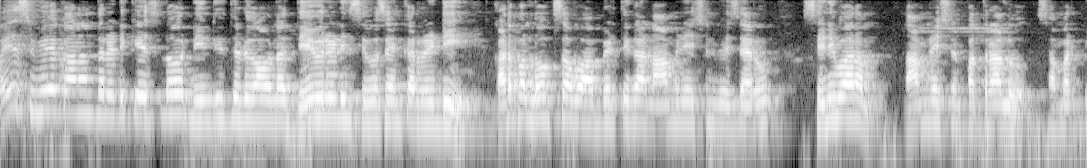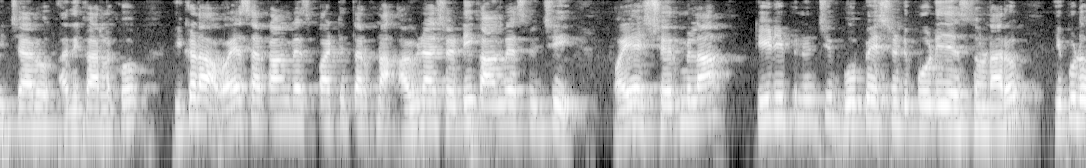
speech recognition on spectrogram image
వైఎస్ వివేకానంద రెడ్డి కేసులో నిందితుడిగా ఉన్న దేవిరెడ్డి శివశంకర్ రెడ్డి కడప లోక్సభ అభ్యర్థిగా నామినేషన్ వేశారు. శనివారం నామినేషన్ పత్రాలు సమర్పించారు అధికారులకు. ఇక్కడ వైఎస్ఆర్ కాంగ్రెస్ పార్టీ తరఫున అవినాష్ రెడ్డి కాంగ్రెస్ నుంచి వైఎస్ షర్మిల టీడీపీ నుంచి భూపేష్ రెడ్డి పోటీ చేస్తున్నారు. ఇప్పుడు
